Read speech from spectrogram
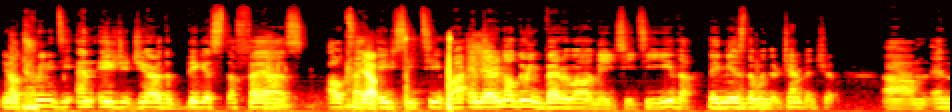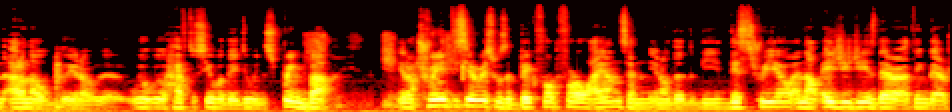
you know, Trinity and HGG are the biggest affairs outside Yep. HCT, right? And they're not doing very well in HCT either. They missed the Winter Championship. Um, and I don't know, you know, we'll, we'll have to see what they do in spring, but you know, Trinity series was a big flop for Alliance, and you know the, the this trio, and now HGG is there. I think their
